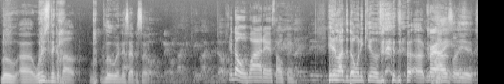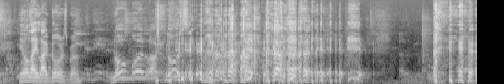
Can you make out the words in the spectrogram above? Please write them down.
Lou, uh, what did you think about Lou in this episode? Oh, they don't like the can't lock the door. was wide ass open. He didn't lock the door when he kills the uh, Crown, so yeah, he don't like locked doors, bro. No more locked doors. That was a good point. Uh,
